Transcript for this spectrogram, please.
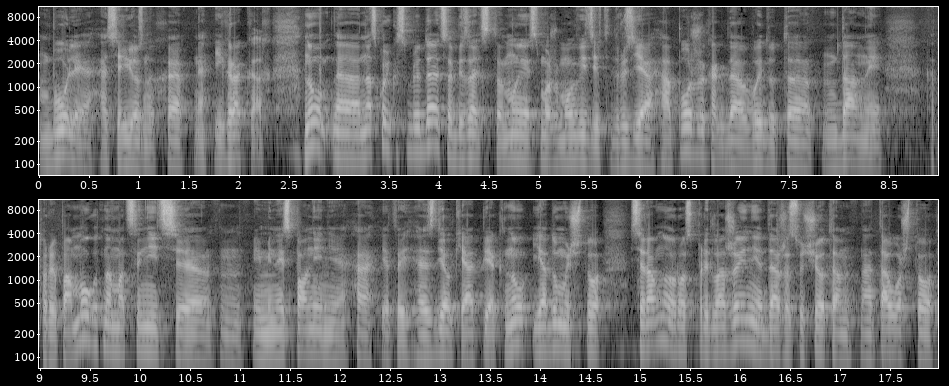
более о серьезных э, игроках. Ну, э, насколько соблюдаются обязательства, мы сможем увидеть, друзья, позже, когда выйдут данные которые помогут нам оценить э, именно исполнение э, этой сделки ОПЕК. Ну, я думаю, что все равно рост предложения, даже с учетом э, того, что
